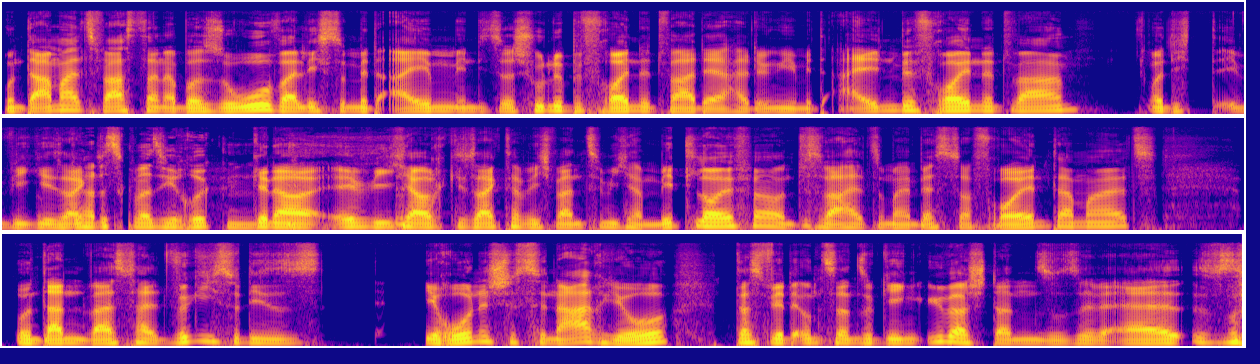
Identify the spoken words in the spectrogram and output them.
Und damals war es dann aber so, weil ich so mit einem in dieser Schule befreundet war, der halt irgendwie mit allen befreundet war. Und ich, wie Du gesagt, hattest quasi Rücken. Genau, äh, wie ich ja auch gesagt habe, ich war ein ziemlicher Mitläufer und das war halt so mein bester Freund damals. Und dann war es halt wirklich so dieses ironische Szenario, dass wir uns dann so gegenüberstanden, so, äh, so,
